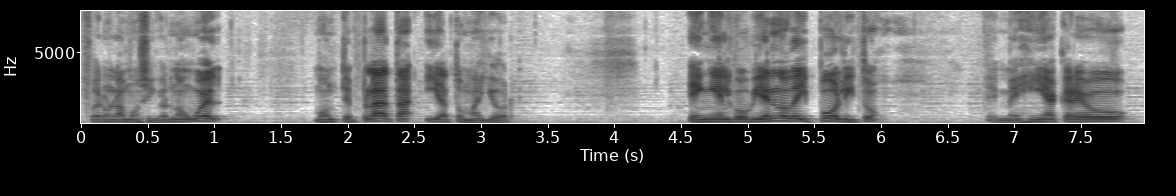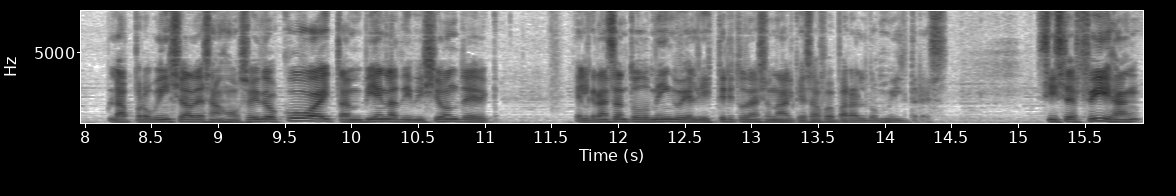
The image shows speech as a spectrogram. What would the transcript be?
fueron la Monseñor Noel, Monte Plata y Atomayor. En el gobierno de Hipólito, eh, Mejía creó la provincia de San José de Ocoa y también la división de el Gran Santo Domingo y el Distrito Nacional, que esa fue para el 2003. Si se fijan,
